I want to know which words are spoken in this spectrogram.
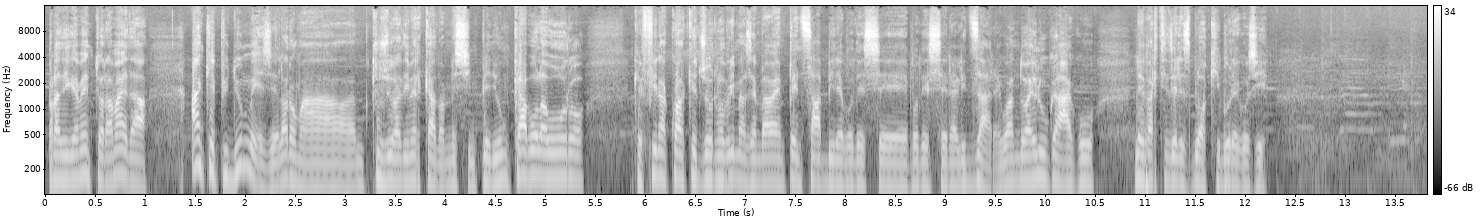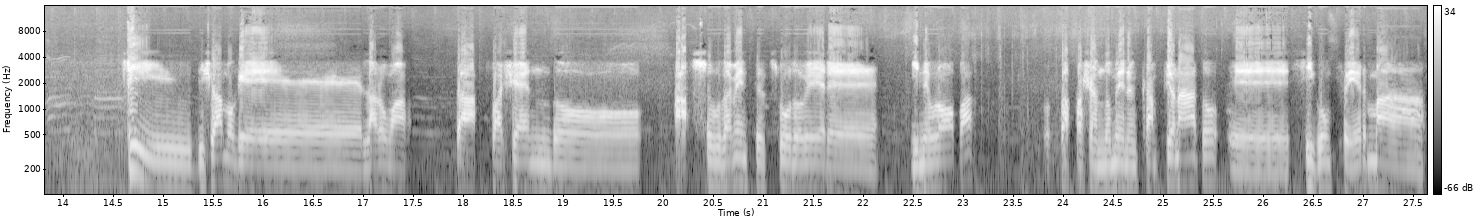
praticamente oramai da anche più di un mese, la Roma chiusura di mercato ha messo in piedi un capolavoro che fino a qualche giorno prima sembrava impensabile potesse, potesse realizzare, quando hai Lukaku le partite le sblocchi pure così. Sì, diciamo che la Roma sta facendo assolutamente il suo dovere in Europa, lo sta facendo meno in campionato e si conferma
